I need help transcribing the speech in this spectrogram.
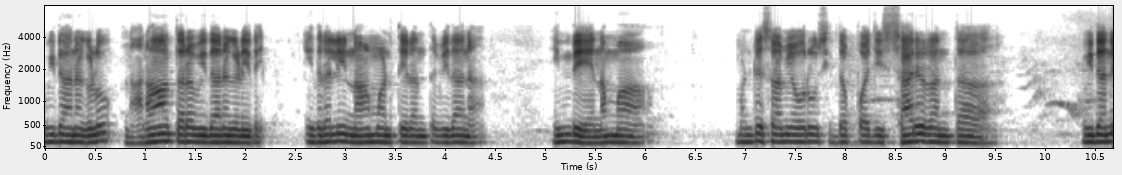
ವಿಧಾನಗಳು ನಾನಾ ಥರ ವಿಧಾನಗಳಿದೆ. ಇದರಲ್ಲಿ ನಾ ಮಾಡ್ತಿರೋಂಥ ವಿಧಾನ ಹಿಂದೆ ನಮ್ಮ ಮಂಟೇಸ್ವಾಮಿಯವರು ಸಿದ್ದಪ್ಪಾಜಿ ಸಾರಿರೋಂಥ ವಿಧಾನ,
